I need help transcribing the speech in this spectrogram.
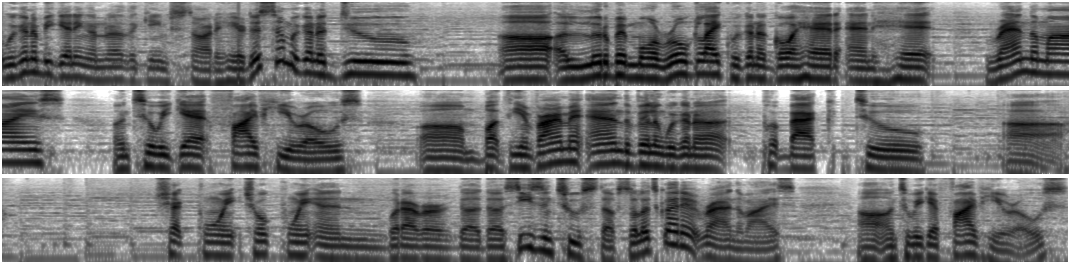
we're gonna be getting another game started here. This time we're gonna do uh, a little bit more roguelike. We're gonna go ahead and hit randomize until we get five heroes. Um, but the environment and the villain we're gonna put back to uh, checkpoint, choke point, and whatever the the season two stuff. So let's go ahead and randomize uh, until we get five heroes.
